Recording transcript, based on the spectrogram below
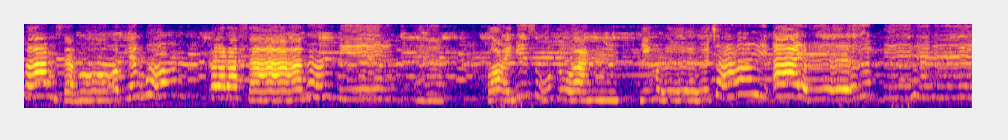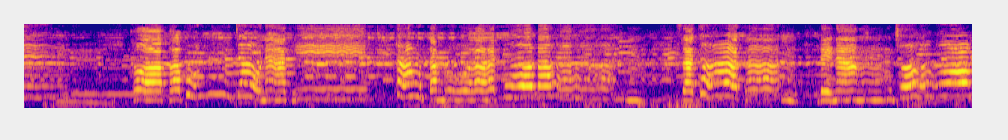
ความสงบเพียงพอเพื่อรักษางานนี้ อให้มีสุขล้วนหญิงหรือชายอายหรือพี่อืมขอบพระคุณเจ้าหน้าที่ ทั้งตำรวจบัวบ้านสถาทานได้นั่งชม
